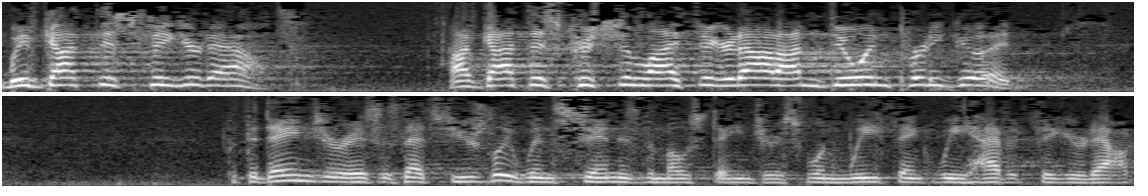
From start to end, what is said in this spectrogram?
we've got this figured out. I've got this Christian life figured out. I'm doing pretty good. But the danger is, is that's usually when sin is the most dangerous, when we think we have it figured out,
